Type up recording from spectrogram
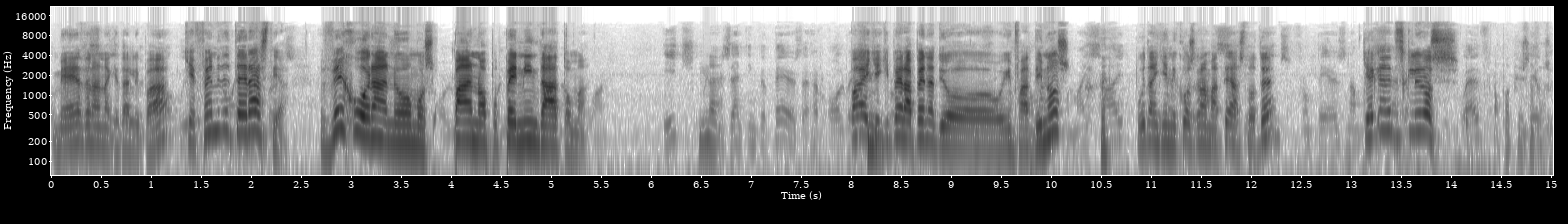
με έδρανα και τα λοιπά, και φαίνεται τεράστια. Δεν χωράνε όμως πάνω από 50 άτομα. Ναι. Πάει και εκεί πέρα απέναντι ο Ινφαντίνος, που ήταν γενικός γραμματέας τότε, και έκανε τις κληρώσεις. Από ποιος είναι αυτός.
